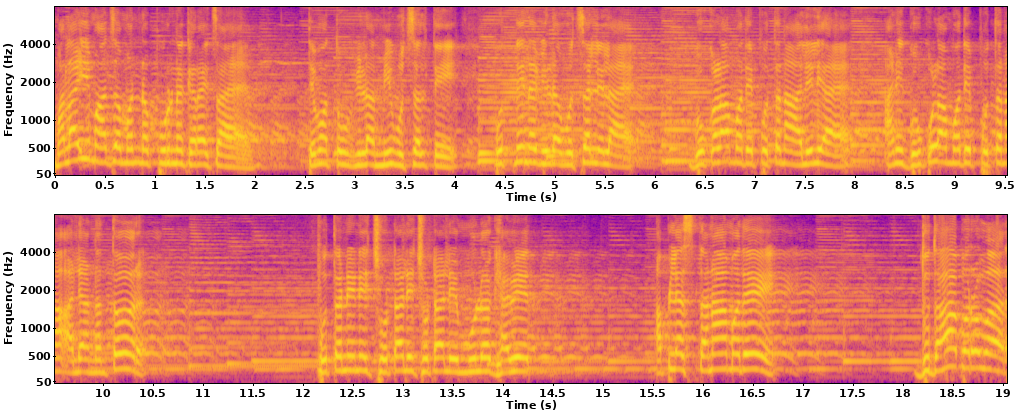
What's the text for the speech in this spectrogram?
मलाही माझं म्हणणं पूर्ण करायचं आहे. तेव्हा तो विडा मी उचलते. पुतणीनं विडा उचललेला आहे. गोकुळामध्ये पुतना आलेली आहे. आणि गोकुळामध्ये पुतना आल्यानंतर पुतणीने छोटाले छोटाले मुलं घ्यावेत. आपल्या स्तनामध्ये दुधाबरोबर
